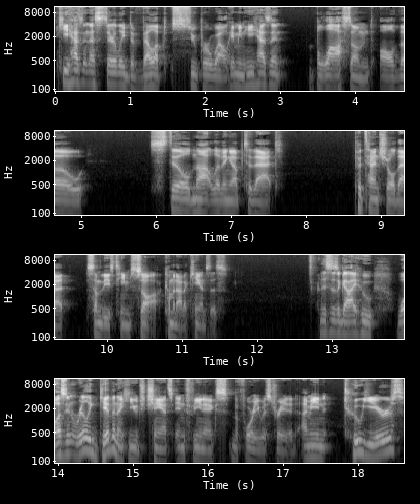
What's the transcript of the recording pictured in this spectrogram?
he hasn't necessarily developed super well. I mean, he hasn't blossomed, although still not living up to that potential that some of these teams saw coming out of Kansas. This is a guy who wasn't really given a huge chance in Phoenix before he was traded. I mean, two years?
